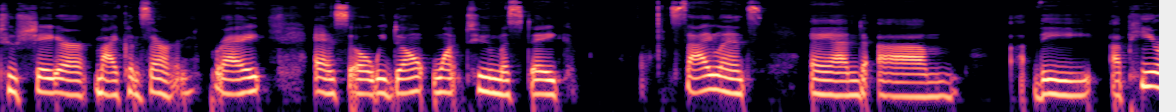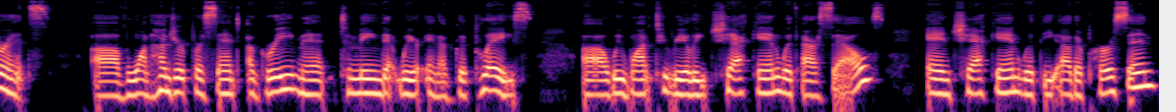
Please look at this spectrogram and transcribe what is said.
to share my concern, right? And so we don't want to mistake silence and um, the appearance of 100% agreement to mean that we're in a good place. Uh, we want to really check in with ourselves and check in with the other person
